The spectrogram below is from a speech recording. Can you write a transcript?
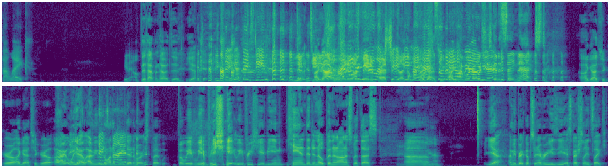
that like you know It happened how it did. Yeah. it did. there you go thanks dean Yeah, Tina I and I you. were waiting on over bated here, like, to be like, I shaking my wonder, I got you. I, I help me wonder out what she's gonna say next. I got you, girl. I got you, girl. All right. Well, yeah. I mean, we don't want to be a dead horse, but but we we appreciate we appreciate being candid and open and honest with us. Um, yeah. I mean, breakups are never easy, especially it's like,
